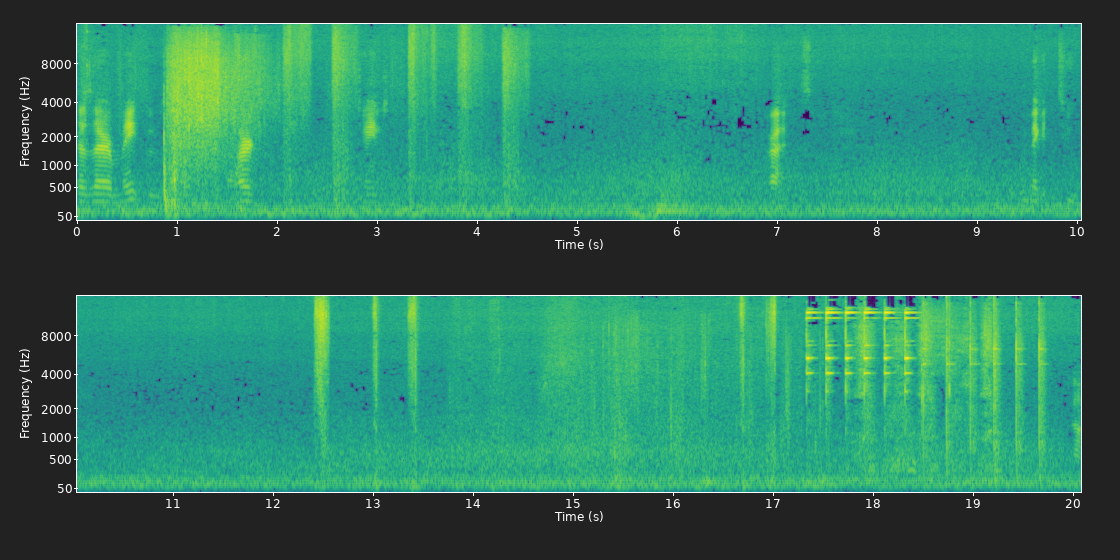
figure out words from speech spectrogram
Because they're mate boosts. It's hard to change them. Alright. So we make it two. No.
